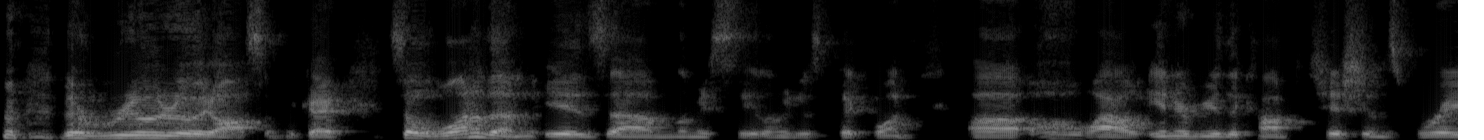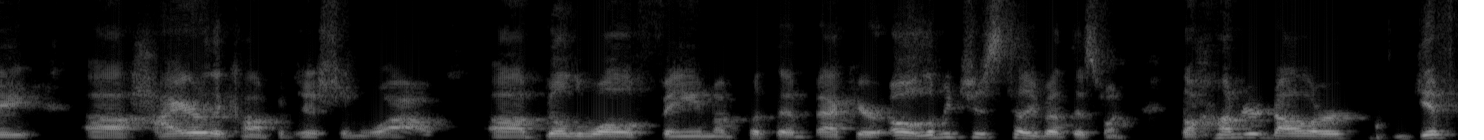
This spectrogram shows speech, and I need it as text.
they're really really awesome okay? So one of them is um, let me see let me just pick one. Uh, oh wow interview the competition's great. Uh, hire the competition wow. Uh, build a wall of fame i put that back here. Oh let me just tell you about this one. The hundred dollar gift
